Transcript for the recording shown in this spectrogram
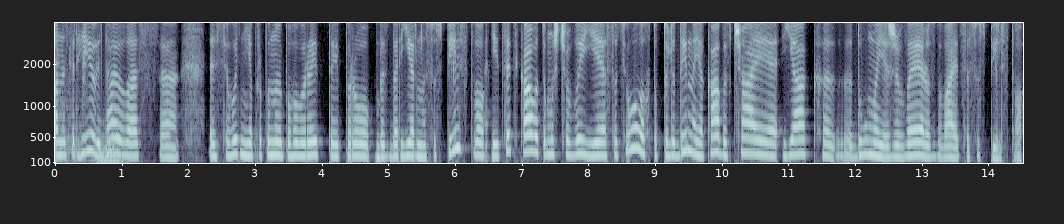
Пане Сергію, вітаю вас. Е, Сьогодні я пропоную поговорити про безбар'єрне суспільство. І це цікаво, тому що ви є соціолог, тобто людина, яка вивчає, як е, думає, живе, розвивається суспільство.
